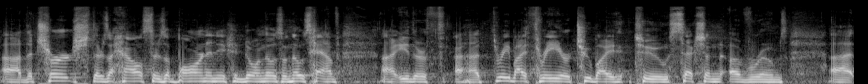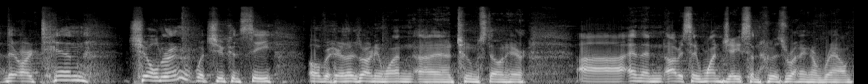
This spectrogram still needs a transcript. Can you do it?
Uh, the church, there's a house, there's a barn, and you can go in those, and those have either th- three by three or two by two section of rooms. there are 10 children, which you can see over here. There's already one tombstone here. Uh, and then obviously one Jason who is running around.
